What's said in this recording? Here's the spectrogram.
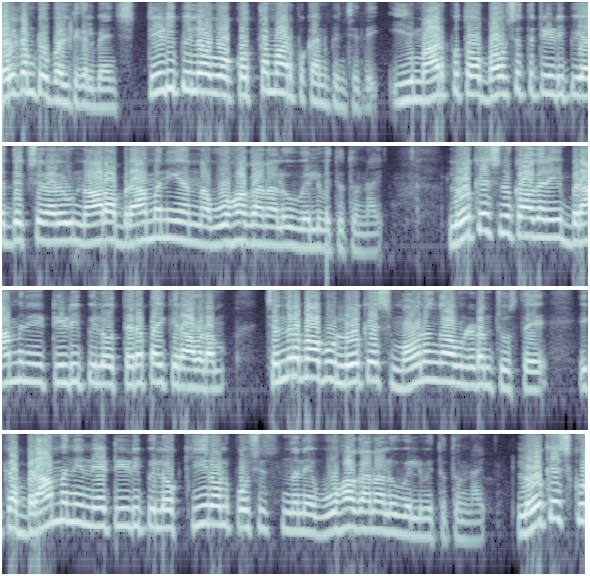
వెల్కమ్ టు పొలిటికల్ బెంచ్ టీడీపీలో ఓ కొత్త మార్పు కనిపించింది. ఈ మార్పుతో భవిష్యత్ టీడీపీ అధ్యక్షురాలు నారా బ్రాహ్మణి అన్న ఊహాగానాలు వెల్లువెత్తుతున్నాయి. లోకేష్ను కాదని బ్రాహ్మణి టీడీపీలో తెరపైకి రావడం చంద్రబాబు లోకేష్ మౌనంగా ఉండడం చూస్తే ఇక బ్రాహ్మణినే టీడీపీలో కీ రోల్ పోషిస్తుందనే ఊహాగానాలు వెల్లువెత్తుతున్నాయి. లోకేష్కు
